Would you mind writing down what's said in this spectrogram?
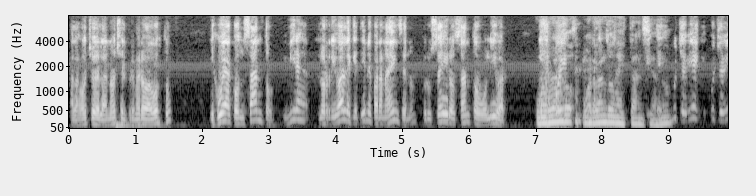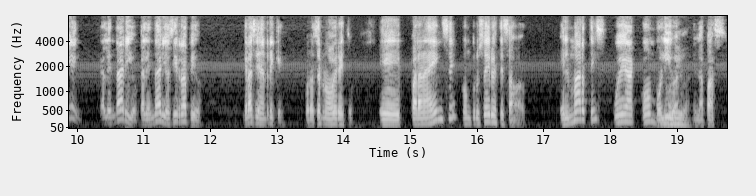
a las 8 de la noche el primero de agosto y juega con Santos. Y mira los rivales que tiene Paranaense, ¿no? Cruzeiro, Santos, Bolívar. Guardando, después- guardando distancias, ¿no? Escuche bien, escuche bien. Calendario, calendario, así rápido. Gracias, Enrique, por hacernos ver esto. Eh, Paranaense con Cruzeiro este sábado. El martes juega con Bolívar, Bolívar. en La Paz.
